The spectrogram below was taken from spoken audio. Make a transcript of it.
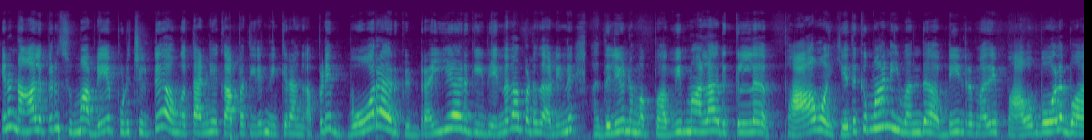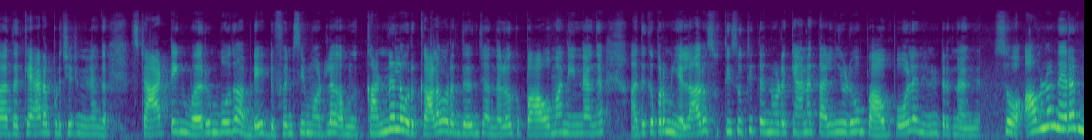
ஏன்னா நாலு பேரும் சும்மா அப்படியே பிடிச்சிக்கிட்டு அவங்க தண்ணியை காப்பாற்றிட்டு நிற்கிறாங்க அப்படியே போராக இருக்கு ட்ரையாக இருக்கு. இது என்னதான் பண்ணுறது அப்படின்னு அதுலேயும் நம்ம பவிமாலாம் இருக்குல்ல பாவம் எதுக்குமா நீ வந்த அப்படின்ற மாதிரி பாவம் போல பா- அதை கேரை பிடிச்சிட்டு நின்னாங்க. ஸ்டார்டிங் வரும்போது அப்படியே டிஃபென்சிவ் மோட்ல அவங்க கண்ணில் ஒரு கலவரம் தெரிஞ்சு அந்த அளவுக்கு பாவமாக நின்னாங்க. அதுக்கப்புறம் எல்லாரும் சுற்றி சுற்றி தன்னோட கேனை தள்ளி விடவும் பாவம் போல் நின்றுட்டு இருந்தாங்க ஸோ அவ்வளோ நேரம்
